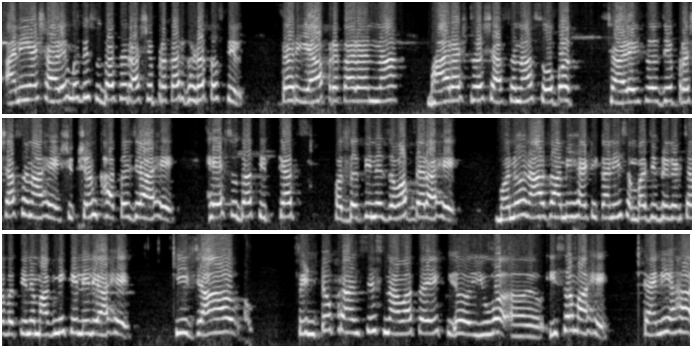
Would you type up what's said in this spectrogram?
आणि या शाळेमध्ये सुद्धा जर असे प्रकार घडत असतील तर या प्रकारांना महाराष्ट्र शासनासोबत शाळेचं जे प्रशासन आहे शिक्षण खातं जे आहे हे सुद्धा तितक्याच पद्धतीने जबाबदार आहे. म्हणून आज आम्ही ह्या ठिकाणी संभाजी ब्रिगेडच्या वतीने मागणी केलेली आहे की ज्या पिंटो फ्रान्सिस नावाचा एक युवा युव इसम आहे त्यांनी हा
